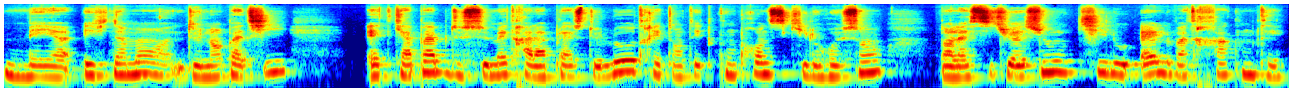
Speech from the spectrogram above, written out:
Mais euh, évidemment, de l'empathie, être capable de se mettre à la place de l'autre et tenter de comprendre ce qu'il ressent dans la situation qu'il ou elle va te raconter.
